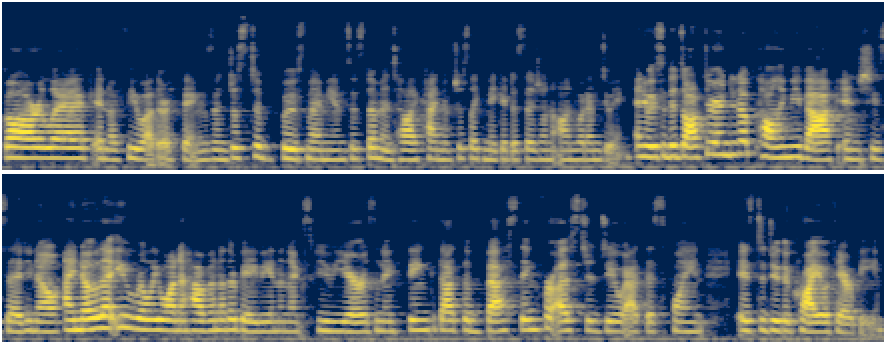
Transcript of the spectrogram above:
garlic, and a few other things. And just to boost my immune system until I kind of just like make a decision on what I'm doing. Anyway, so the doctor ended up calling me back and she said, you know, I know that you really want to have another baby in the next few years. And I think that the best thing for us to do at this point is to do the cryotherapy.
